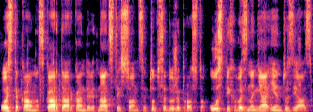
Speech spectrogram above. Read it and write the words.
Ось така у нас карта Аркан 19 Сонце. Тут все дуже просто: успіх, визнання і ентузіазм.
